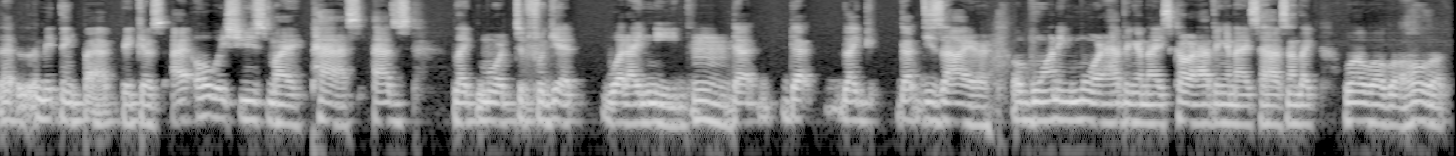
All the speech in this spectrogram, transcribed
let, let me think back because I always use my past as like more to forget what I need. Mm. That that like that desire of wanting more, having a nice car, having a nice house. I'm like, whoa, whoa, whoa, hold up.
